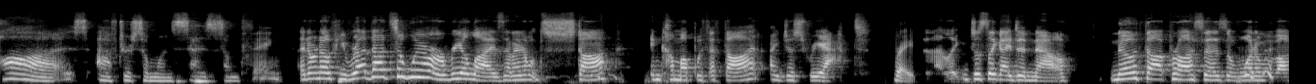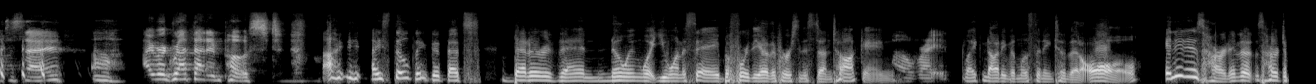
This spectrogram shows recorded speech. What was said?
pause after someone says something. I don't know if he read that somewhere or realized that I don't stop and come up with a thought. I just react, Right. like just like I did now. No thought process of what I'm about to say. Uh, I regret that in post. I, I still think that that's better than knowing what you want to say before the other person is done talking. Oh, right. like not even listening to them at all. And it is hard. And it's hard to,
